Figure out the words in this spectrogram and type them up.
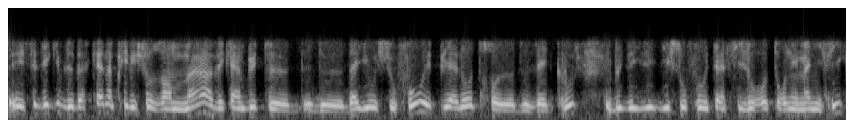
Et cette équipe de Berkane a pris les choses en main avec un but d'Ayo Soufou et puis un autre de Zaid Cruz. Le but d'Issoufou est un ciseau retourné magnifique,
